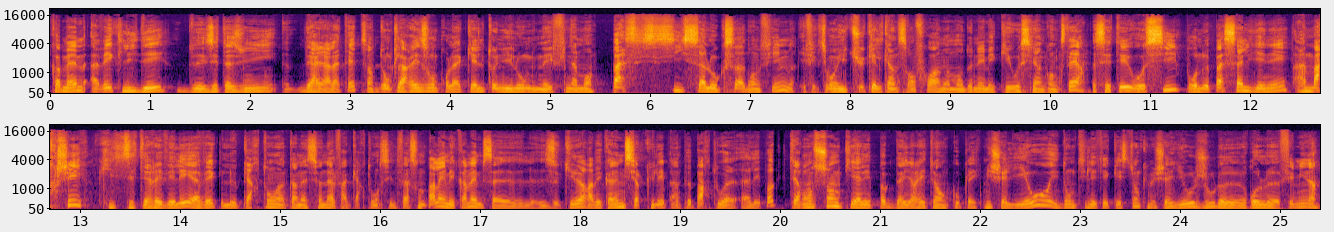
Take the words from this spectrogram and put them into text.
quand même avec l'idée des États-Unis derrière la tête. Donc la raison pour laquelle Tony Leung n'est finalement pas si salaud que ça dans le film, effectivement, il tue quelqu'un de sang-froid à un moment donné, mais qui est aussi un gangster, c'était aussi pour ne pas s'aliéner un marché qui s'était révélé avec le carton international. Enfin, carton, c'est une façon de parler, mais quand même, ça, The Killer avait quand même circulé un peu partout à, à l'époque. Terence Chang, qui à l'époque d'ailleurs était en couple avec Michelle Yeoh, et dont il était question que Michelle Yeoh joue le rôle féminin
